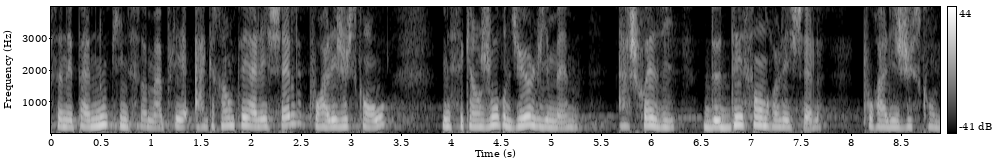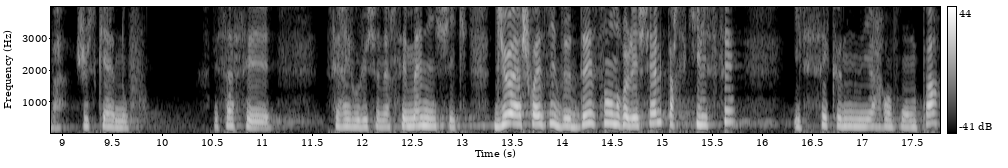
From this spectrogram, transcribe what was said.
ce n'est pas nous qui nous sommes appelés à grimper à l'échelle pour aller jusqu'en haut, mais c'est qu'un jour Dieu lui-même a choisi de descendre l'échelle pour aller jusqu'en bas, jusqu'à nous. Et ça, c'est, c'est révolutionnaire, c'est magnifique. Dieu a choisi de descendre l'échelle parce qu'il sait, il sait que nous n'y arriverons pas,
